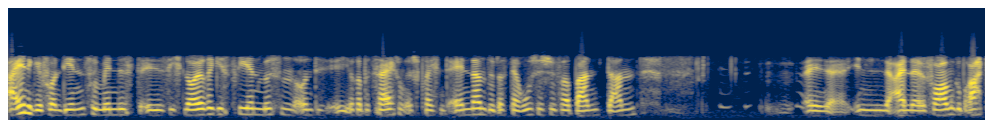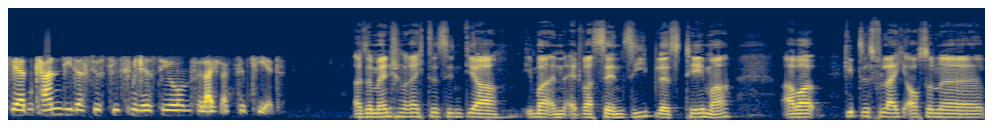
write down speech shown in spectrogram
einige von denen zumindest, äh, sich neu registrieren müssen und ihre Bezeichnung entsprechend ändern, sodass der russische Verband dann in eine Form gebracht werden kann, die das Justizministerium vielleicht akzeptiert. Also Menschenrechte sind ja immer ein etwas sensibles Thema, aber gibt es vielleicht auch so eine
